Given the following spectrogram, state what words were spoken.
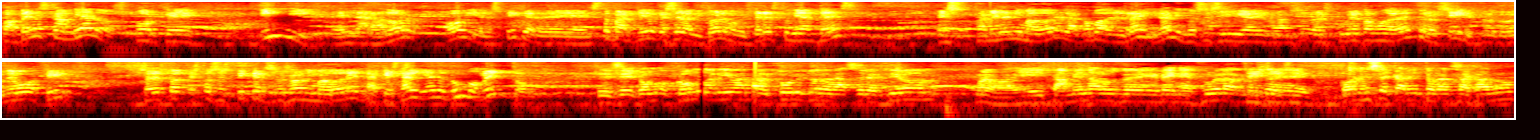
papeles cambiados, porque Iggy, el narrador, hoy el speaker de este partido, que es el habitual de Movistar Estudiantes, es también animador en la Copa del Rey, Dani. No sé si lo has descubierto alguna vez, pero sí, lo debo decir. Son estos, speakers, son animadores, la que están liando en un momento. Sí, sí, cómo, cómo animan al público de la selección. Bueno, y también a los de Venezuela, no sé, sí, con ese carrito que han sacado.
